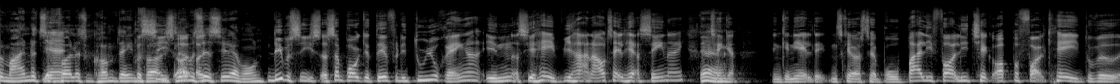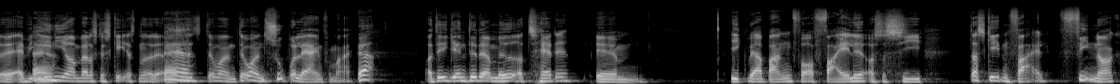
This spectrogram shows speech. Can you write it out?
reminder til ja, Ja, folk, der skal komme dagen præcis, før. Jeg glæder mig og- til at se det i morgen. Lige præcis, og så brugte jeg det, fordi du jo ringer inden og siger, hey, vi har en aftale her senere, ikke? Ja, Ja. ja. tænker jeg, det er en genial idé, den skal jeg også til at bruge. Bare lige for at lige tjekke op på folk, hey, du ved, øh, er vi ja. enige om, hvad der skal ske og sådan noget der. Ja, ja. Det, det, var en, det var en super læring for mig. Ja. Og det er igen det der med at tage det, øhm, ikke være bange for at fejle, og så sige, der skete en fejl, fint nok,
